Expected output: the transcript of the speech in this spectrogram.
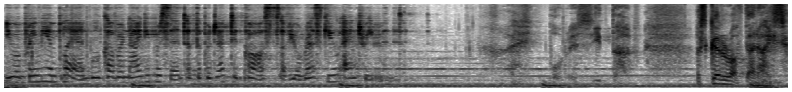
Your premium plan will cover 90% of the projected costs of your rescue and treatment. Ay, Pobrecita. Let's get her off that ice.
